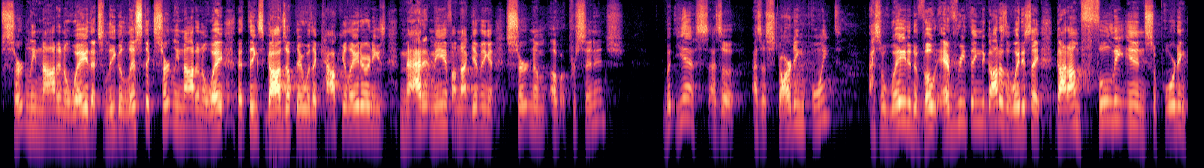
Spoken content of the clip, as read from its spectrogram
Certainly not in a way that's legalistic, certainly not in a way that thinks God's up there with a calculator and he's mad at me if I'm not giving a certain of a percentage. But yes, as a, as a starting point, as a way to devote everything to God, as a way to say, God, I'm fully in supporting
